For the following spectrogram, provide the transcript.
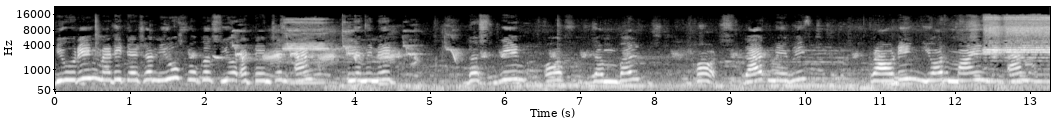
During meditation, you focus your attention and eliminate the stream of jumbled thoughts that may be crowding your mind and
